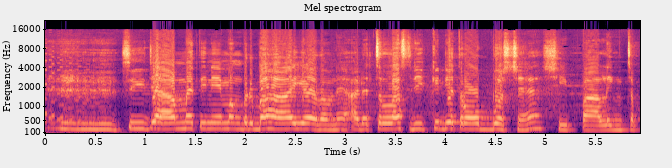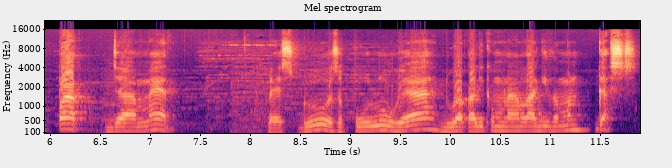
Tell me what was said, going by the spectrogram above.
si Jamet ini emang berbahaya temen ya. Ada celah sedikit dia terobos ya. Si paling cepat Jamet. Let's go 10 ya. Dua kali kemenangan lagi teman. Gas.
